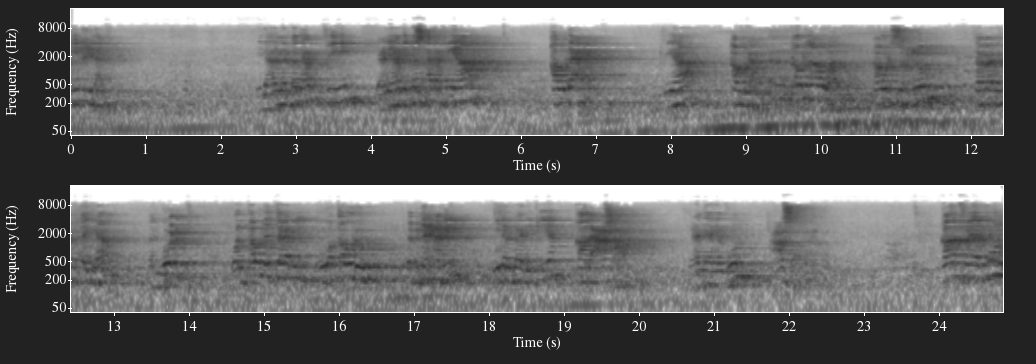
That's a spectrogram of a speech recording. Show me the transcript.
فيه خلاف. إلى أن المذهب فيه يعني هذه المسألة فيها قولان. فيها قولان. القول الأول قول سحنون ثمانية أيام البعد. والقول الثاني هو قول ابن حبيب من المالكية قال عشرة. يعني أن يكون عشرة قال فيكون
